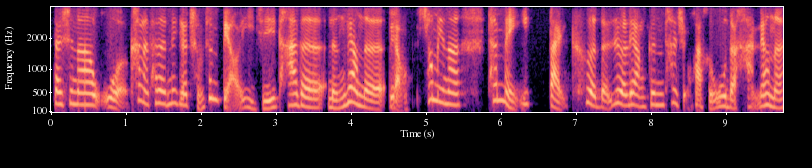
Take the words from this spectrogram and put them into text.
但是呢，我看了它的那个成分表以及它的能量的表上面呢，它每一百克的热量跟碳水化合物的含量呢，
